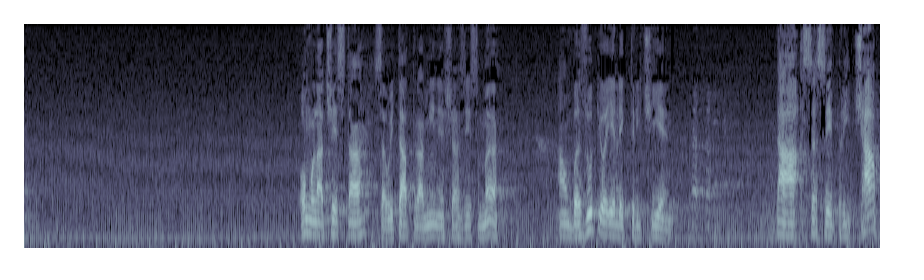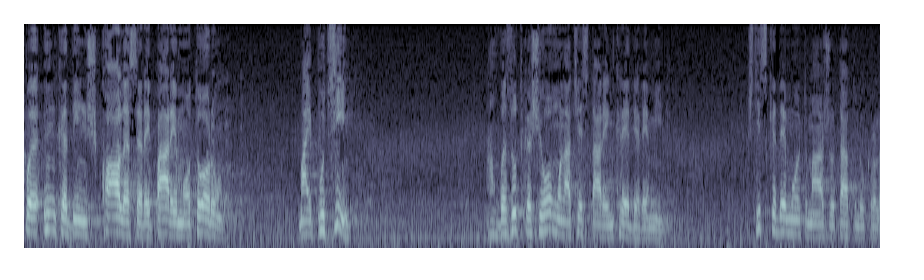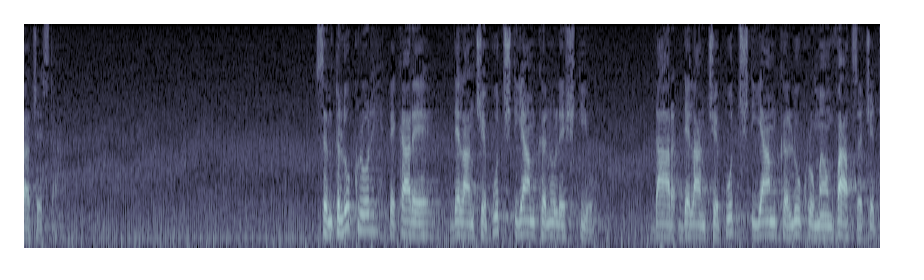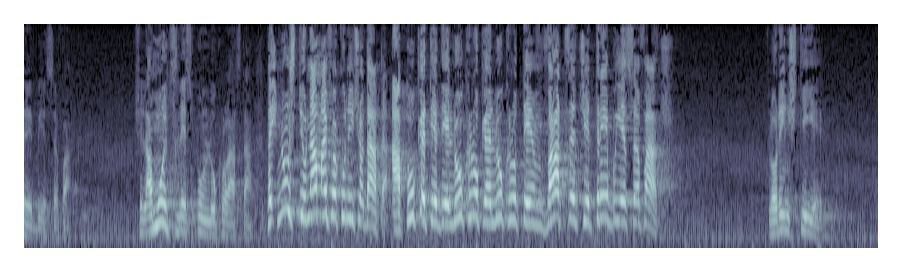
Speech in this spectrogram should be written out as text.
Omul acesta s-a uitat la mine și a zis, mă, am văzut eu electricieni, dar să se priceapă încă din școală să repare motorul, mai puțin. Am văzut că și omul acesta are încredere în mine. Știți cât de mult m-a ajutat lucrul acesta? Sunt lucruri pe care de la început știam că nu le știu, dar de la început știam că lucru mă învață ce trebuie să fac. Și la mulți le spun lucrul asta. Păi nu știu, n-am mai făcut niciodată. Apucă-te de lucru, că lucru te învață ce trebuie să faci. Florin știe.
